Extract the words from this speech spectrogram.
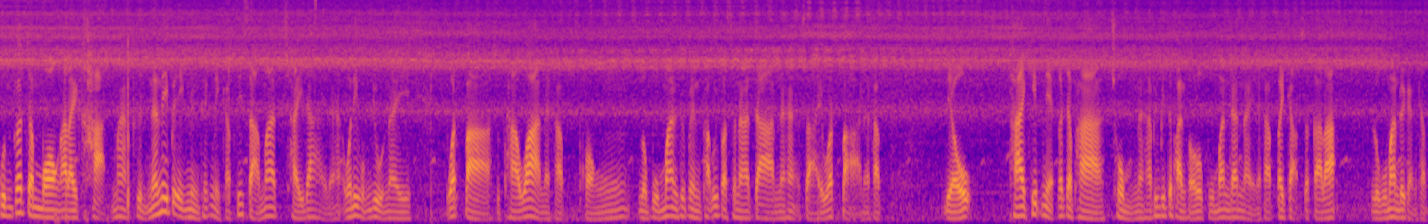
คุณก็จะมองอะไรขาดมากขึ้นนั่นนี่เป็นอีกหนึ่งเทคนิคครับที่สามารถใช้ได้นะฮะวันนี้ผมอยู่ใน วัดป่าสุทธาวาสนะครับ ของหลวงปู่มั่นซึ่งเป็นพระวิปัสสนาจารย์นะฮะสายวัดป่านะครับ เดี๋ยวท้ายคลิปเนี่ยก็จะพาชมนะครับพิพิธภัณฑ์ของหลวงปู่มั่นด้านในนะครับ ไปกราบสักการะหลวงปู่มั่นด้วยกันครับ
